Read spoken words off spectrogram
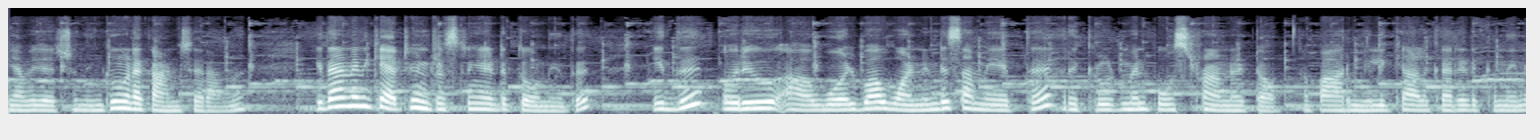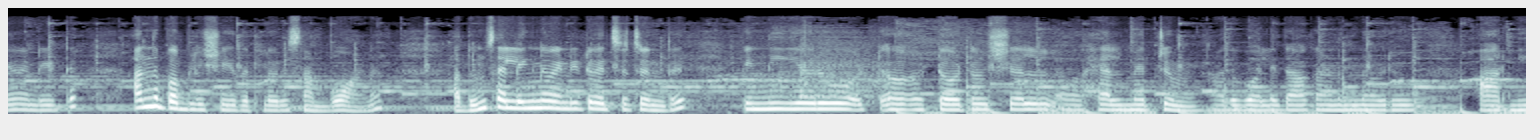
ഞാൻ വിചാരിച്ചു നിങ്ങൾക്കും കൂടെ കാണിച്ചു തരാമെന്ന് ഇതാണ് എനിക്ക് ഏറ്റവും ഇൻട്രസ്റ്റിംഗ് ആയിട്ട് തോന്നിയത്. ഇത് ഒരു വേൾഡ് വാർ വണ്ണിന്റെ സമയത്ത് റിക്രൂട്ട്മെന്റ് പോസ്റ്ററാണ് കേട്ടോ. അപ്പോൾ ആർമിയിലേക്ക് ആൾക്കാർ എടുക്കുന്നതിന് വേണ്ടിയിട്ട് അന്ന് പബ്ലിഷ് ചെയ്തിട്ടുള്ള ഒരു സംഭവമാണ്. അതും സെല്ലിങ്ങിന് വേണ്ടിയിട്ട് വെച്ചിട്ടുണ്ട്. പിന്നെ ഈ ഒരു ടേർട്ടിൽ ഷെൽ ഹെൽമെറ്റും അതുപോലെ ഇതാ കാണുന്ന ഒരു ആർമി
